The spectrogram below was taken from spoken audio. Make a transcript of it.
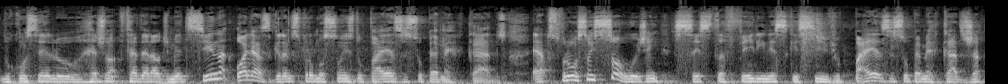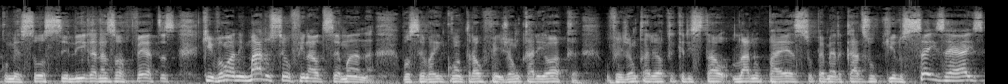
do Conselho Federal de Medicina. Olha as grandes promoções do Paese Supermercados. É, as promoções só hoje, hein? Sexta-feira inesquecível. Paese Supermercados já começou. Se liga nas ofertas que vão animar o seu final de semana. Você vai encontrar o feijão carioca. O feijão carioca cristal lá no Paese Supermercados, o quilo seis reais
